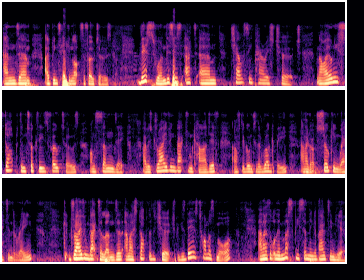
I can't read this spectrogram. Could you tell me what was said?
And um, I've been taking lots of photos. This one, this is at um, Chelsea Parish Church. Now, I only stopped and took these photos on Sunday. I was driving back from Cardiff after going to the rugby, and I got soaking wet in the rain. Driving back to London, and I stopped at the church because there's Thomas More, and I thought, well, there must be something about him here.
